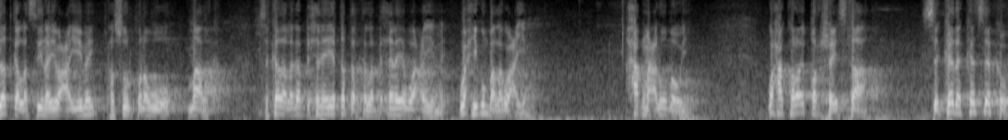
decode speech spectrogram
dadka la siinayo cayimay rasuulkuna wuu maalka sekada laga bixinaya qadarka la bixinaya waa cayimay waxyigunbaa lagu cayimay xaq macluuma wey waxaa kaloo ay qorshaystaan sekada ka sakow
